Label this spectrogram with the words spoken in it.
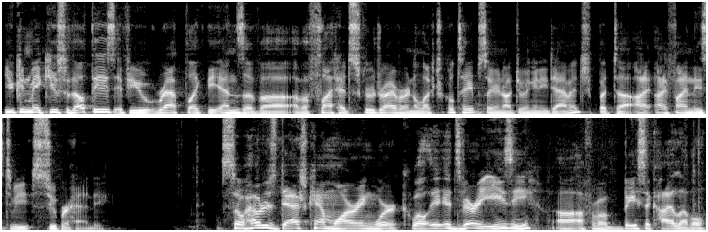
You can make use without these if you wrap like the ends of a, of a flathead screwdriver in electrical tape so you're not doing any damage. But uh, I, I, find these to be super handy. So how does dashcam wiring work? Well, it's very easy uh, from a basic high level.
